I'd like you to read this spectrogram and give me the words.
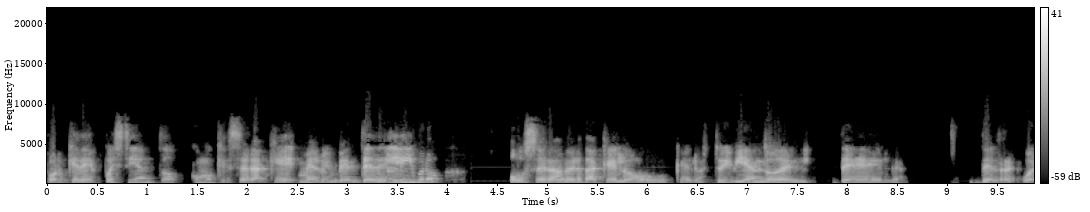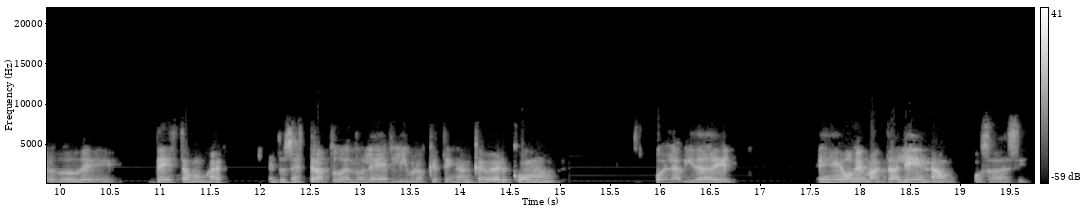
porque después siento como que será que me lo inventé del libro o será verdad que lo, que lo estoy viendo del, del, del recuerdo de, de esta mujer. Entonces trato de no leer libros que tengan que ver con, con la vida de él eh, o de Magdalena o cosas así.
